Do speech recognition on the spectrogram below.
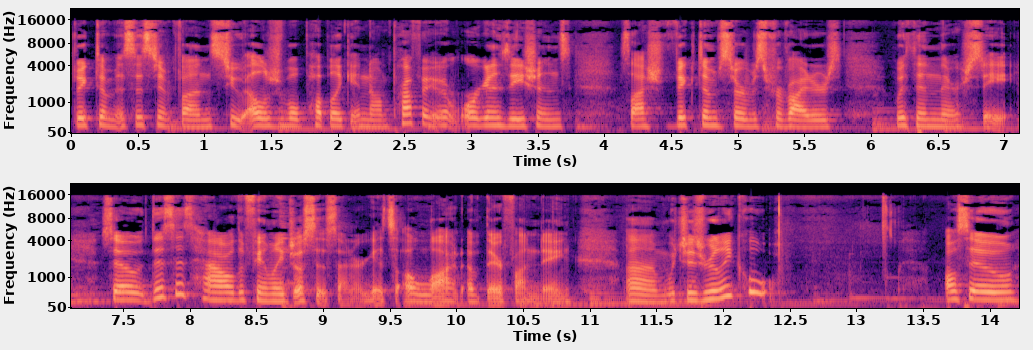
victim assistance funds to eligible public and nonprofit organizations slash victim service providers within their state. So this is how the Family Justice Center gets a lot of their funding, um, which is really cool. Also,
